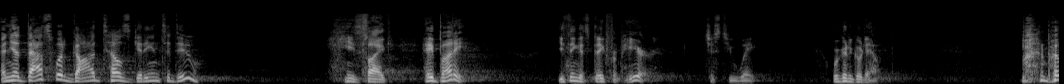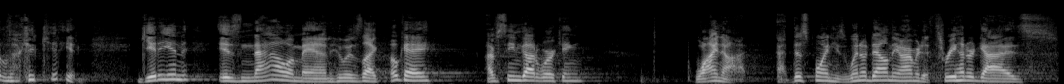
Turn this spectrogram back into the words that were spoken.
And yet that's what God tells Gideon to do. He's like, hey, buddy, you think it's big from here? Just you wait. We're going to go down. But, but look at Gideon. Gideon is now a man who is like, okay, I've seen God working. Why not? At this point, he's winnowed down the army to 300 guys.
